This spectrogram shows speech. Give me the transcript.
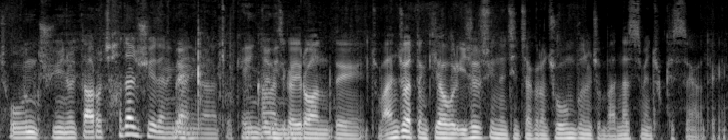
좋은 주인을 따로 찾아주셔야 되는 게 네. 아닌가 또 개인적인. 강아지가 이런 네, 좀 안 좋았던 기억을 잊을 수 있는 진짜 그런 좋은 분을 좀 만났으면 좋겠어요. 네.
